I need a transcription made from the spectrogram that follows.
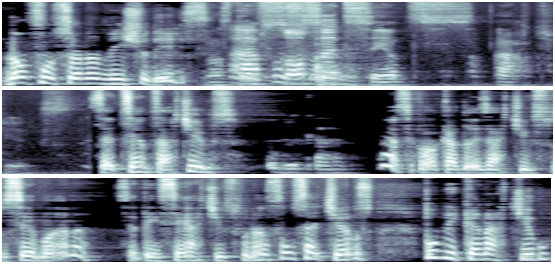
não funciona no nicho deles. Nós temos ah, só 700 artigos. 700 artigos? Publicado. É, você colocar dois artigos por semana, você tem 100 artigos por ano, são 7 anos publicando artigo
